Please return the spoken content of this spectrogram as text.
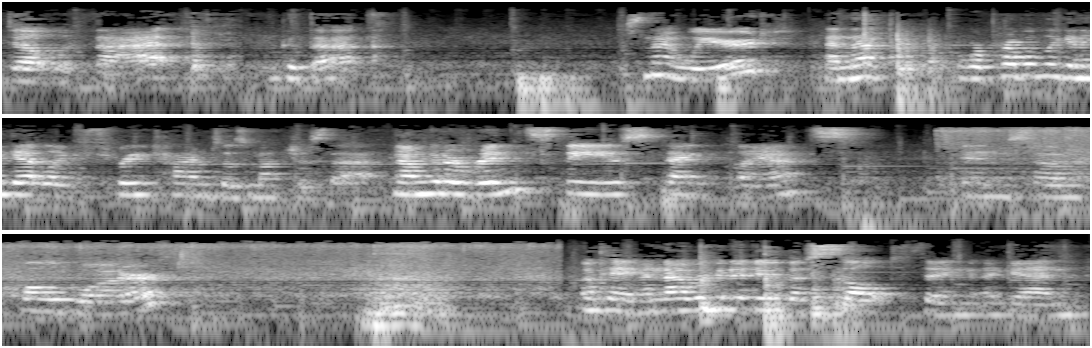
dealt with that. Look at that. Isn't that weird? And that we're probably gonna get like three times as much as that. Now I'm gonna rinse these eggplants in some cold water. Okay, and now we're gonna do the salt thing again.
